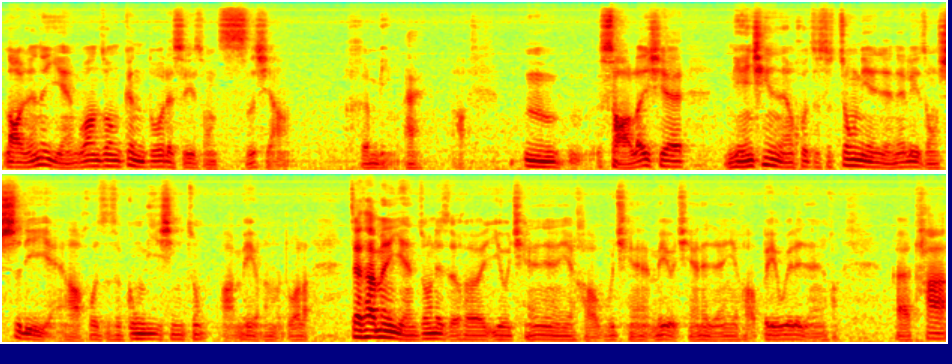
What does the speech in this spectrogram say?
老人的眼光中更多的是一种慈祥和明爱啊。嗯，少了一些年轻人或者是中年人的那种势利眼啊，或者是功利心重啊，没有那么多了。在他们眼中的时候，有钱人也好，无钱没有钱的人也好，卑微的人也好，呃，他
